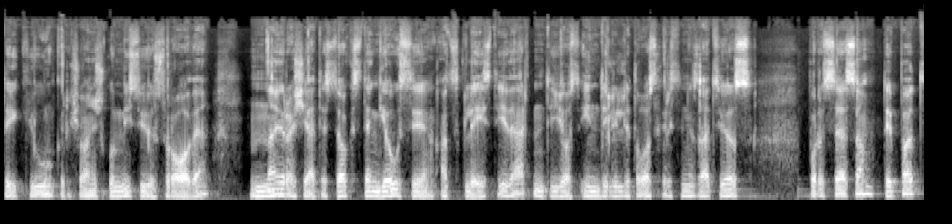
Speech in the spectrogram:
taikių krikščioniškų misijų srovę. Na ir aš ją tiesiog stengiausi atskleisti, įvertinti jos indėlį Lietuvos kristinizacijos procesą. Taip pat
